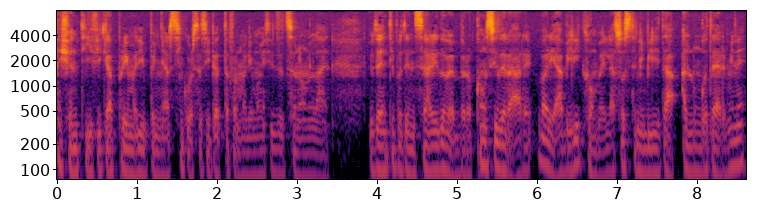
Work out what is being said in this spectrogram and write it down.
e scientifica prima di impegnarsi in qualsiasi piattaforma di monetizzazione online. Gli utenti potenziali dovrebbero considerare variabili come la sostenibilità a lungo termine,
